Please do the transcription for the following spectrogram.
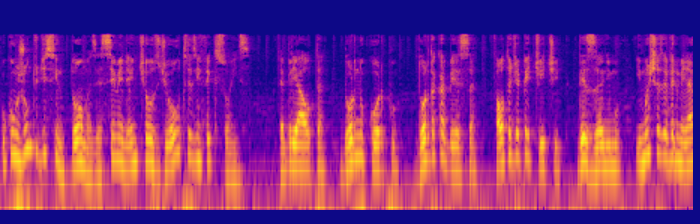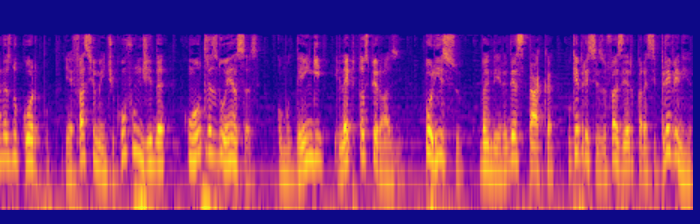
O conjunto de sintomas é semelhante aos de outras infecções: febre alta, dor no corpo, dor da cabeça, falta de apetite, desânimo e manchas avermelhadas no corpo, e é facilmente confundida com outras doenças, como dengue e leptospirose. Por isso, Bandeira destaca o que é preciso fazer para se prevenir.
